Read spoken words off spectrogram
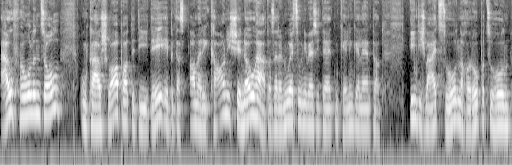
aufholen soll. Und Klaus Schwab hatte die Idee, eben das amerikanische Know-how, das er an US-Universitäten kennengelernt hat, in die Schweiz zu holen, nach Europa zu holen,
